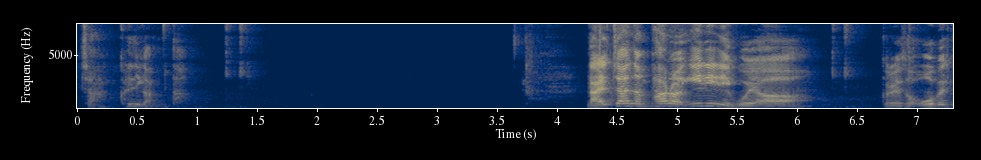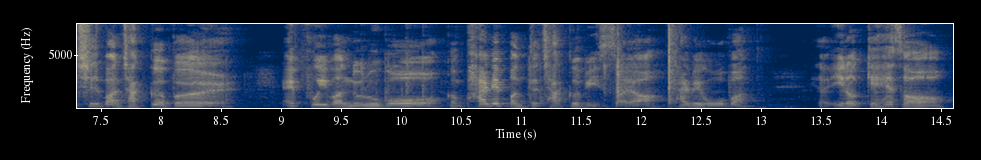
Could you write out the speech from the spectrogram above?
자 클릭합니다. 날짜는 8월 1일이고요. 그래서 507번 작급을 F2번 누르고 그럼 800번대 작급이 있어요. 805번 이렇게 해서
